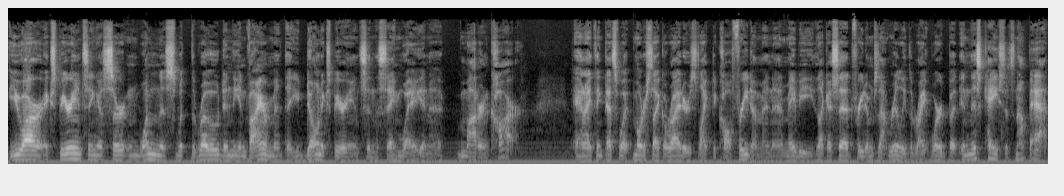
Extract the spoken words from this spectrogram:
you are experiencing a certain oneness with the road and the environment that you don't experience in the same way in a modern car and I think that's what motorcycle riders like to call freedom. And uh, maybe, like I said, freedom's not really the right word, but in this case, it's not bad.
